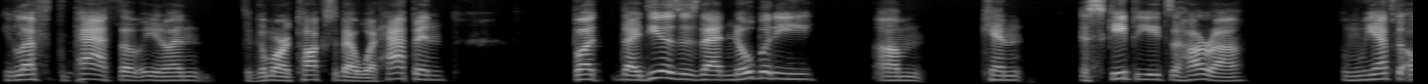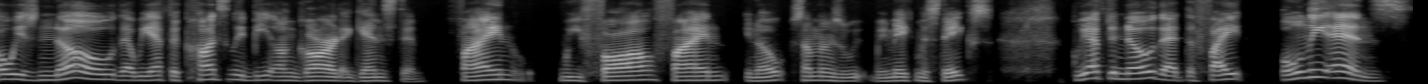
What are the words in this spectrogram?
He left the path of, you know, and the Gemara talks about what happened. But the idea is, is that nobody um, can escape the Yetzer Hara, and we have to always know that we have to constantly be on guard against him. Fine, we fall. Fine, you know, sometimes we, we make mistakes. We have to know that the fight only ends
